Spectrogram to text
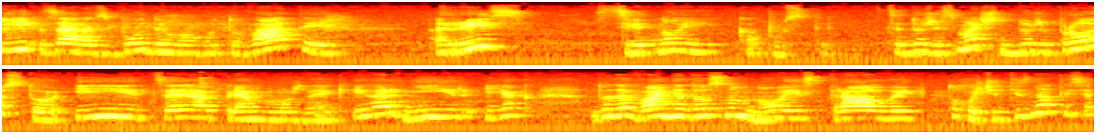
І зараз будемо готувати рис з цвітної капусти. Це дуже смачно, дуже просто, і це прям можна як і гарнір, і як додавання до основної страви. Хто хоче дізнатися,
